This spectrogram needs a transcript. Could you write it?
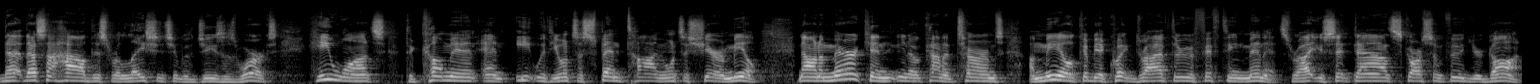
that, that's not how this relationship with Jesus works. He wants to come in and eat with you. He wants to spend time. He wants to share a meal. Now, in American, you know, kind of terms, a meal could be a quick drive-through, 15 minutes, right? You sit down, scar some food, you're gone.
